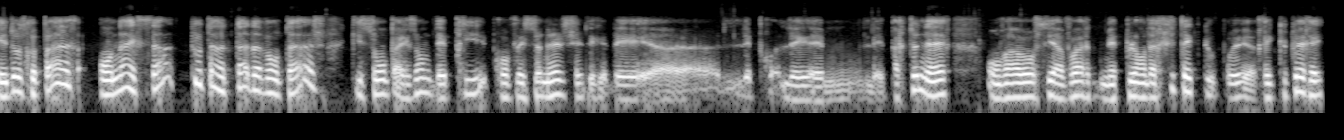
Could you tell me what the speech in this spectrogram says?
Et d'autre part, on a avec ça tout un tas d'avantages qui sont par exemple des prix professionnels chez les, euh, les, les, partenaires. On va aussi avoir mes plans d'architecte que vous pouvez récupérer.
